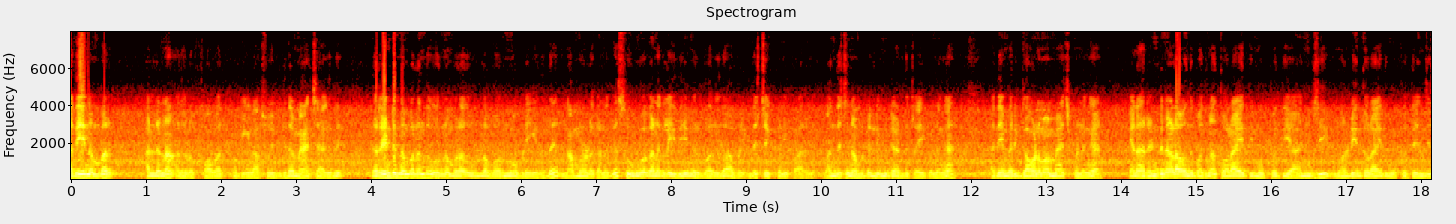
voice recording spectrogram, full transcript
அதே நம்பர் அல்லனா அதோட பவர் ஓகேங்களா? ஸோ இப்படி தான் மேட்ச் ஆகுது. இந்த ரெண்டு நம்பர்லேருந்து ஒரு நம்பராவது உள்ளே வரணும் அப்படிங்கிறது நம்மளோட கணக்கு. ஸோ உங்கள் கணக்கில் இதேமாரி வருதா அப்படிங்கிறத செக் பண்ணி பாருங்கள் வந்துச்சுன்னா மட்டும் லிமிட்டாக எடுத்து ட்ரை பண்ணுங்கள் அதே மாதிரி கவனமாக மேட்ச் பண்ணுங்கள் ஏன்னா ரெண்டு நாளாக வந்து பார்த்தீங்கன்னா தொள்ளாயிரத்தி முப்பத்தி அஞ்சு மறுபடியும் தொள்ளாயிரத்தி முப்பத்தஞ்சு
